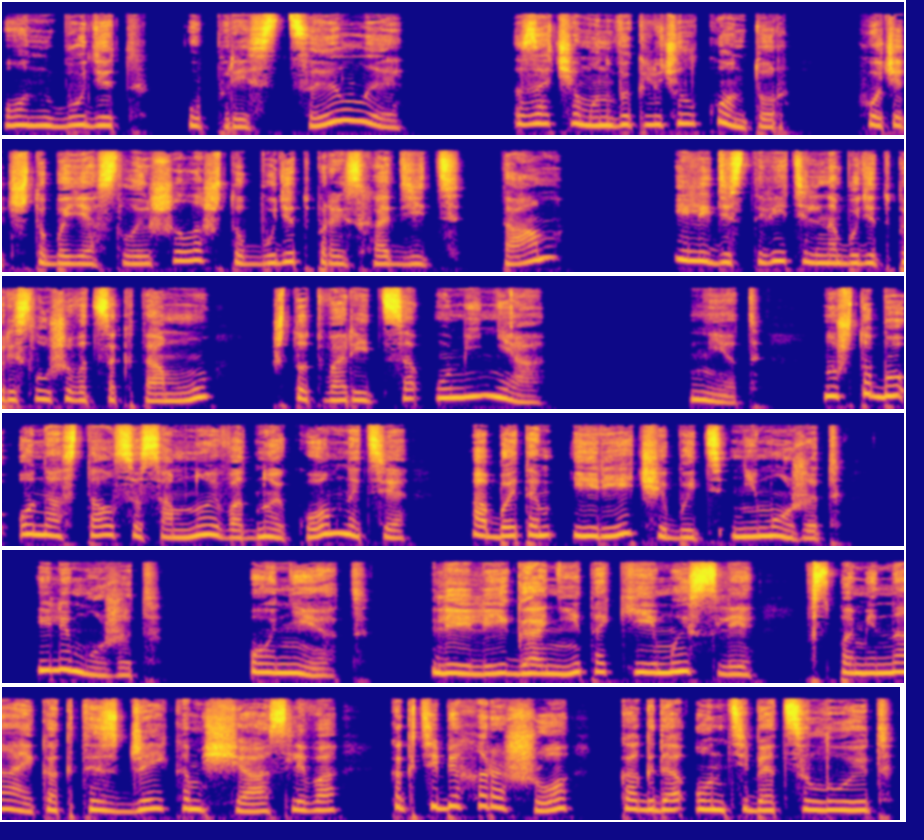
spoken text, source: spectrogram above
Он будет у Присциллы? Зачем он выключил контур? Хочет, чтобы я слышала, что будет происходить там? Или действительно будет прислушиваться к тому, что творится у меня? Нет, но чтобы он остался со мной в одной комнате, об этом и речи быть не может. Или может? О нет, Лили, гони такие мысли. Вспоминай, как ты с Джейком счастлива, как тебе хорошо, когда он тебя целует.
